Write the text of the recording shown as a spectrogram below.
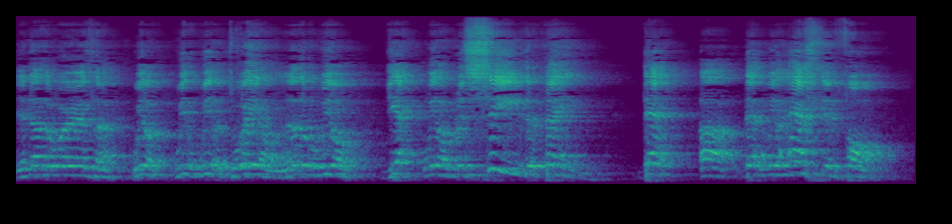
In other words, uh, we'll, we'll, we'll dwell. In other words, we'll get, we'll receive the thing that, uh, that we're asking for.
